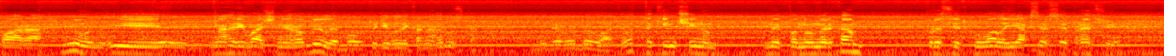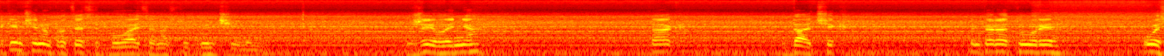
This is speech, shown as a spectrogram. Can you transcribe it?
пара, ну і нагрівач не робили, бо тоді велика нагрузка буде вибивати. От таким чином ми по номеркам прослідкували, як це все працює. Таким чином процес відбувається наступним чином. Живлення. Так. Датчик температури. Ось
